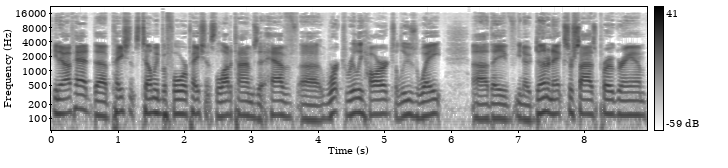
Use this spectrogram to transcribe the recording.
You know, I've had uh, patients tell me before, patients a lot of times that have uh, worked really hard to lose weight uh, they've you know done an exercise program,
